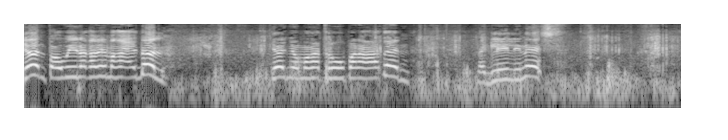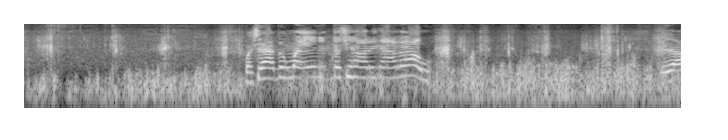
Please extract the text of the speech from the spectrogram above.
Yan, pauwi na kami mga idol. Yan yung mga tropa natin. Naglilinis. Masyadong mainit na si Haring Araw. Kaya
